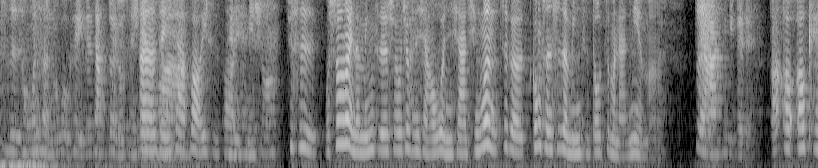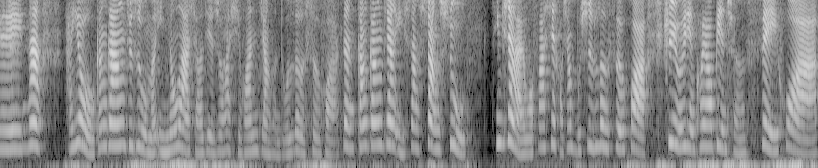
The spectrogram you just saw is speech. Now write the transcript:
就是同温层如果可以更像对流层一点的话，嗯，等一下，不好意思，不好意思，你说。就是我收到你的名字的时候，就很想要问一下，请问这个工程师的名字都这么难念吗？对啊，Cindy baby。哦哦，OK，那还有刚刚就是我们 Inola 小姐说她喜欢讲很多乐色话，但刚刚这样以上上述听下来，我发现好像不是乐色话，是有一点快要变成废话。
